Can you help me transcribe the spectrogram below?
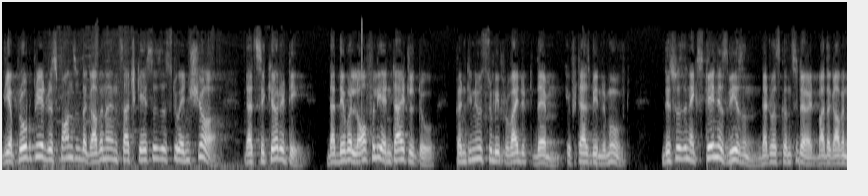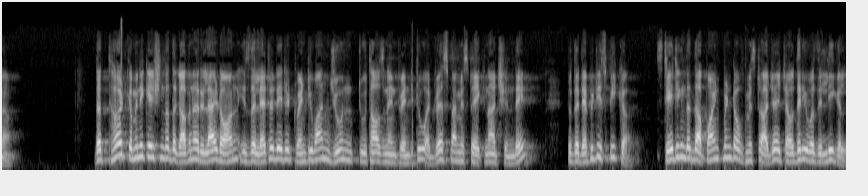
The appropriate response of the governor in such cases is to ensure that security that they were lawfully entitled to continues to be provided to them if it has been removed. This was an extraneous reason that was considered by the governor. The third communication that the governor relied on is the letter dated 21 June 2022 addressed by Mr. Eknath Shinde to the Deputy Speaker, stating that the appointment of Mr. Ajay Chowdhury was illegal.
